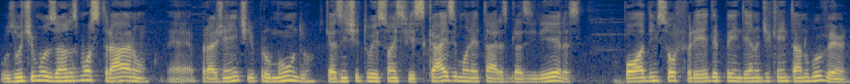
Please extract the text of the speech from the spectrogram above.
Os últimos anos mostraram é, para a gente e para o mundo que as instituições fiscais e monetárias brasileiras podem sofrer dependendo de quem está no governo.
